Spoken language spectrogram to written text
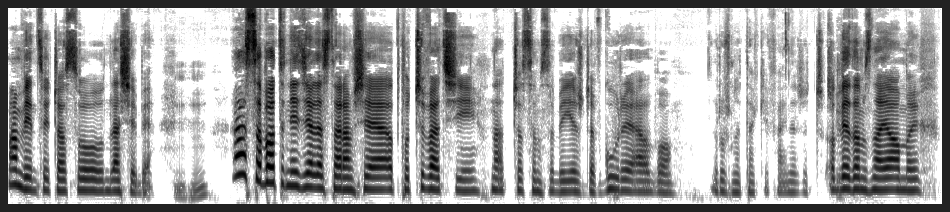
mam więcej czasu dla siebie. Mhm. A soboty, niedzielę staram się odpoczywać i no, czasem sobie jeżdżę w góry albo różne takie fajne rzeczy. Odwiedzam znajomych.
